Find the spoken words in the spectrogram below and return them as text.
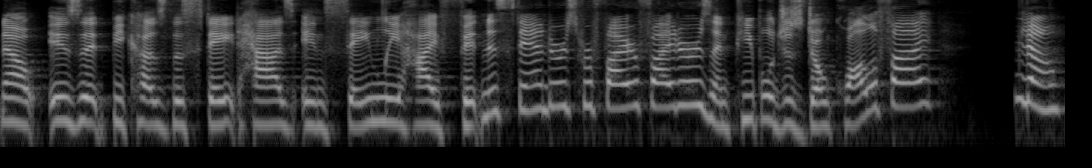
Now, is it because the state has insanely high fitness standards for firefighters and people just don't qualify? No.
